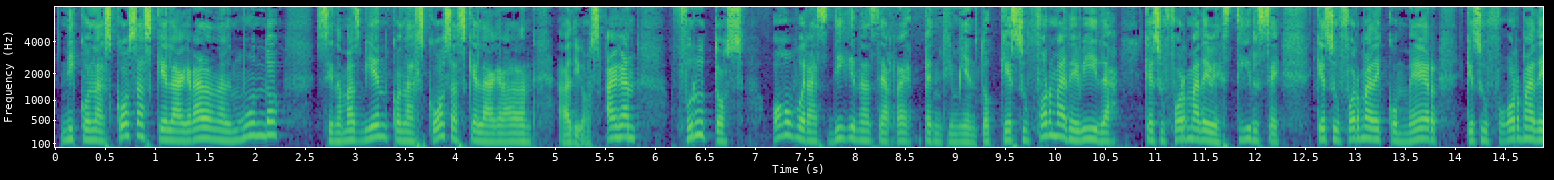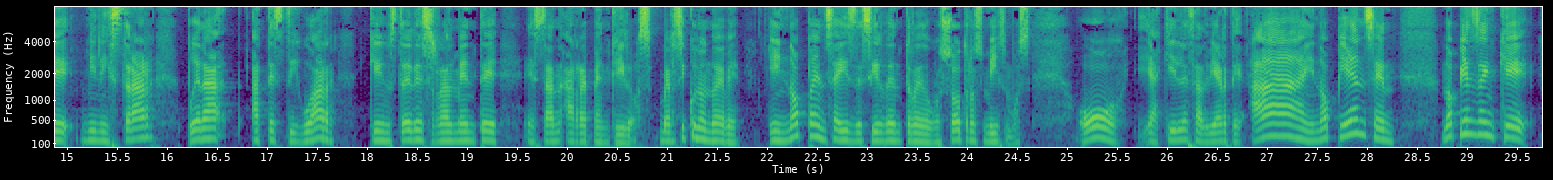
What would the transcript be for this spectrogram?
ni con las cosas que le agradan al mundo, sino más bien con las cosas que le agradan a Dios. Hagan frutos, obras dignas de arrepentimiento, que su forma de vida, que su forma de vestirse, que su forma de comer, que su forma de ministrar pueda atestiguar que ustedes realmente están arrepentidos. Versículo 9. Y no penséis decir dentro de vosotros mismos, oh, y aquí les advierte, ah, y no piensen, no piensen que,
